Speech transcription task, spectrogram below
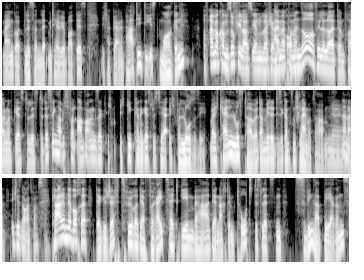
Mein Gott, listen, let me tell you about this. Ich habe ja eine Party, die ist morgen. Auf einmal kommen so viele aus ihren Löchern Einmal gekrochen. kommen so viele Leute und fragen nach Gästeliste. Deswegen habe ich von Anfang an gesagt, ich, ich gebe keine Gästeliste her, ich verlose sie. Weil ich keine Lust habe, dann wieder diese ganzen Schleimer zu haben. Ja, ja. Nein, nein, ich lese noch eins vor. Karin der Woche, der Geschäftsführer der Freizeit GmbH, der nach dem Tod des letzten Zwingerbärens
